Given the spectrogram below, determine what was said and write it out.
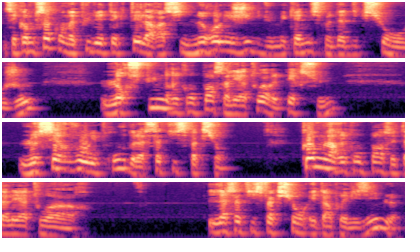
C'est comme ça qu'on a pu détecter la racine neurologique du mécanisme d'addiction au jeu. Lorsqu'une récompense aléatoire est perçue, le cerveau éprouve de la satisfaction. Comme la récompense est aléatoire, la satisfaction est imprévisible,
